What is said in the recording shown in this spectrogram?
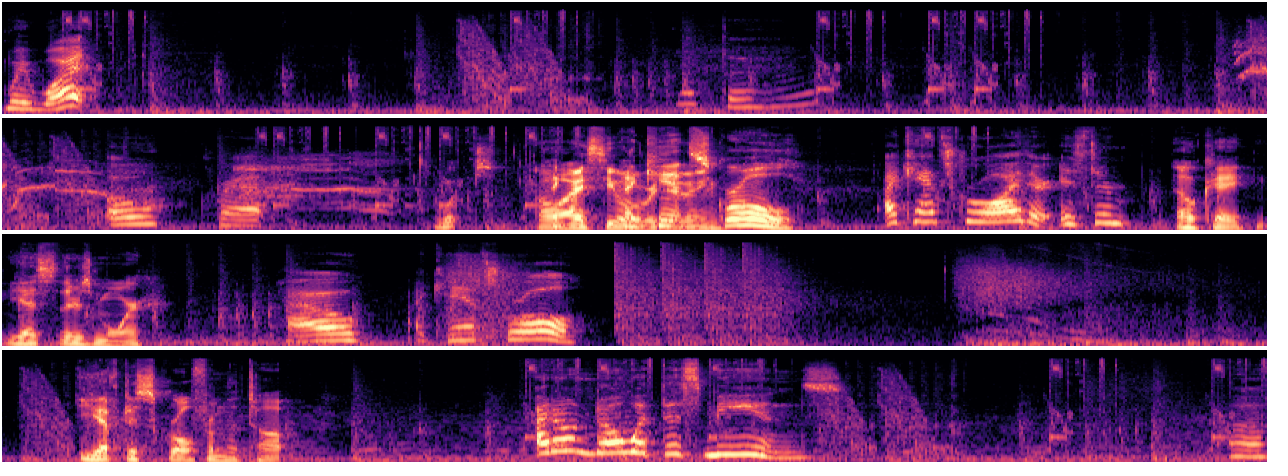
Wait, what? What the hell? Oh crap! Whoops. Oh, I see what I we're doing. I can't scroll. I can't scroll either. Is there? Okay. Yes, there's more. How? I can't scroll. You have to scroll from the top. I don't know what this means. Uh,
